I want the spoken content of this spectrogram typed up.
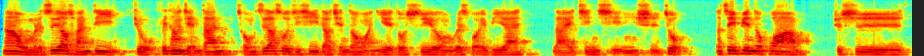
那我们的资料传递就非常简单，从资料收集器到前端网页都是用 RESTful API 来进行实做。那这边的话，就是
